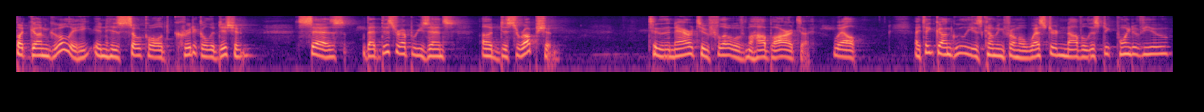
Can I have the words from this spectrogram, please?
But Ganguly, in his so called critical edition, says that this represents a disruption to the narrative flow of Mahabharata. Well, I think Ganguly is coming from a Western novelistic point of view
